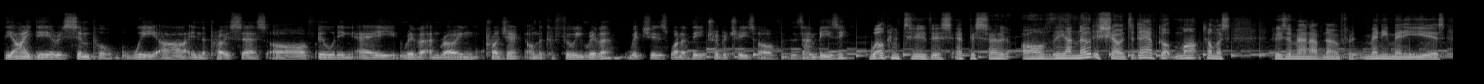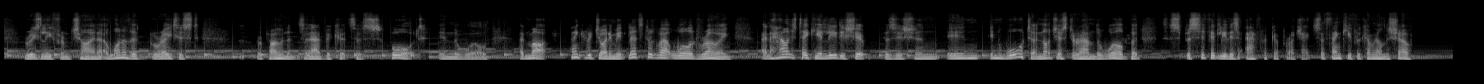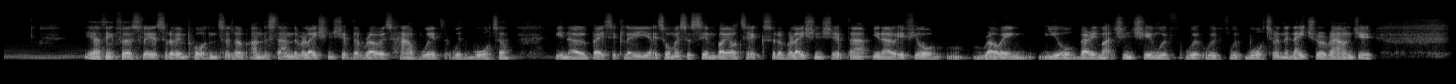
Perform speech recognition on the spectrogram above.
The idea is simple. We are in the process of building a river and rowing project on the Kafue River, which is one of the tributaries of the Zambezi. Welcome to this episode of The Unnoticed Show. And today I've got Mark Thomas, who's a man I've known for many, many years, originally from China, and one of the greatest proponents and advocates of sport in the world. And Mark, thank you for joining me. Let's talk about world rowing and how it's taking a leadership position in in water, not just around the world, but specifically this Africa project. So thank you for coming on the show. Yeah, I think firstly it's sort of important to sort of understand the relationship that rowers have with with water. You know, basically it's almost a symbiotic sort of relationship that, you know, if you're rowing, you're very much in tune with with with, with water and the nature around you.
